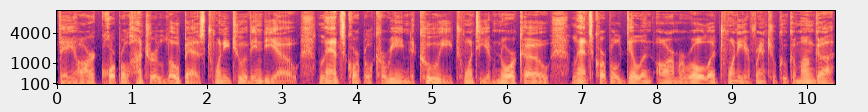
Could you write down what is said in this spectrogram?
They are Corporal Hunter Lopez, 22 of Indio, Lance Corporal Kareem Kui, 20 of Norco, Lance Corporal Dylan R. Merola, 20 of Rancho Cucamonga,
